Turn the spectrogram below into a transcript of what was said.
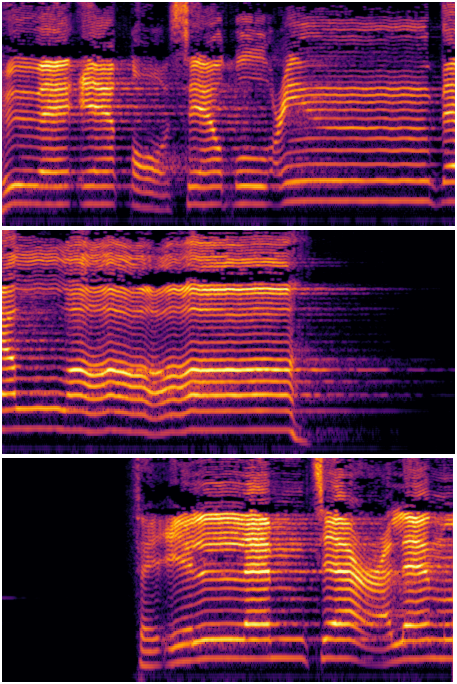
هو أقسط عند الله. فإن لم تعلموا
